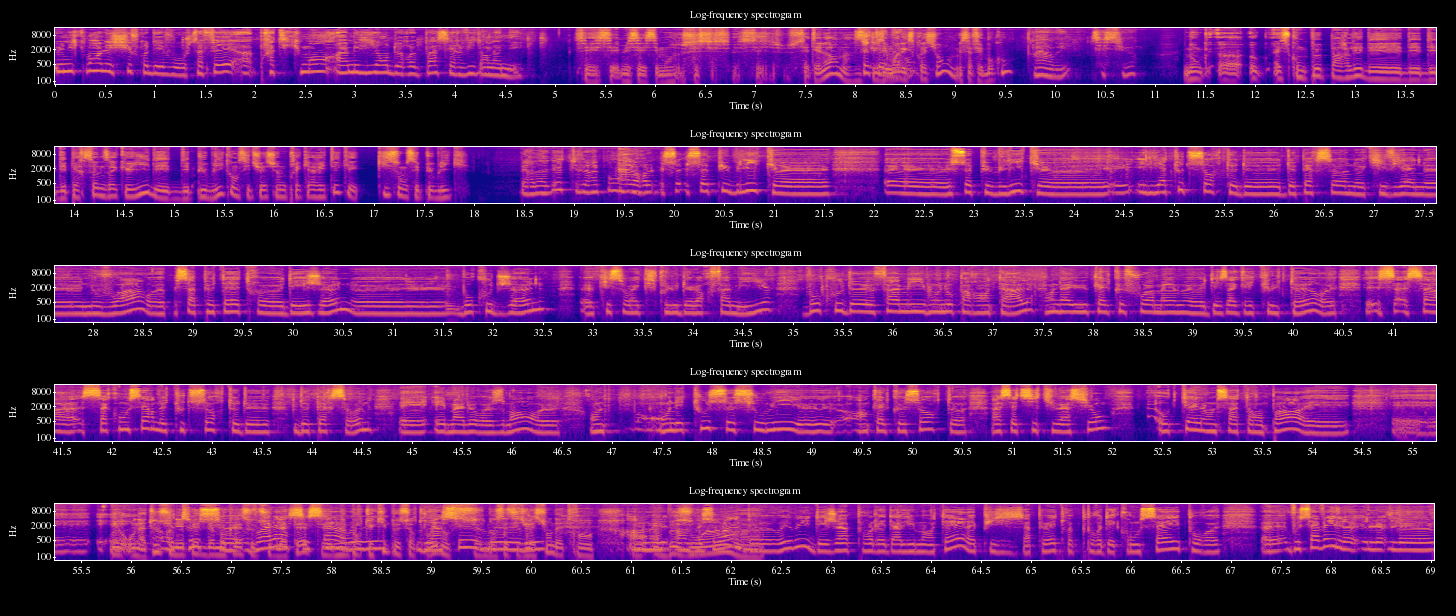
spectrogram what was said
Uniquement les chiffres des Vosges. Ça fait euh, pratiquement un million de repas servis dans l'année. C'est, mais c'est, c'est, énorme. Excusez-moi l'expression, mais ça fait beaucoup. Ah oui, c'est sûr. Donc, euh, est-ce qu'on peut parler des, des, des, personnes accueillies, des, des, publics en situation de précarité? Qui sont ces publics? Bernadette, tu veux répondre? Alors, ce, public, euh, euh, ce public, euh, il y a toutes sortes de, de, personnes qui viennent nous voir. Ça peut être des jeunes, beaucoup de jeunes qui sont exclus de leur famille, beaucoup de familles monoparentales. On a eu quelquefois même des agriculteurs. Ça, ça, ça concerne toutes sortes de, de personnes et, et malheureusement, on, on est tous soumis euh, en quelque sorte à cette situation auquel on ne s'attend pas. Et, on a tous une épée de Damoclès au-dessus de la tête et n'importe qui peut se retrouver dans, cette situation d'être en, en, besoin. de, oui, oui, déjà pour l'aide alimentaire et puis ça peut être pour des conseils. pour euh, euh, Vous savez, le,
